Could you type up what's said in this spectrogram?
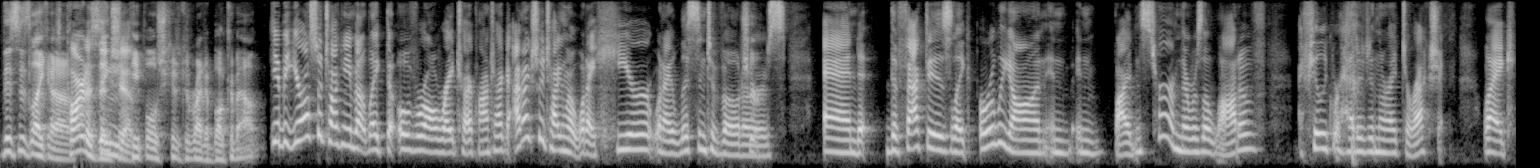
this is like a thing partisanship. that people should, could write a book about. Yeah, but you're also talking about like the overall right track, wrong track. I'm actually talking about what I hear when I listen to voters. And the fact is, like early on in, in Biden's term, there was a lot of, I feel like we're headed in the right direction. Like,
